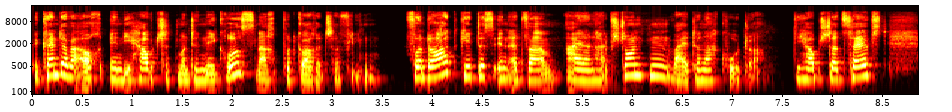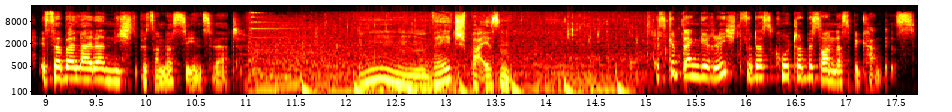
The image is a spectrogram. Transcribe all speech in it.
Ihr könnt aber auch in die Hauptstadt Montenegros nach Podgorica fliegen. Von dort geht es in etwa eineinhalb Stunden weiter nach Kotor. Die Hauptstadt selbst ist aber leider nicht besonders sehenswert. Mmh, Weltspeisen. Es gibt ein Gericht, für das Kotor besonders bekannt ist.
